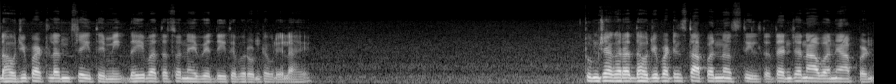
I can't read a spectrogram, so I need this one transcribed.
धावजी पाटलांच्या इथे मी दही भाताचा नैवेद्य इथे भरून ठेवलेला आहे. तुमच्या घरात धावजी पाटील स्थापन नसतील तर त्यांच्या नावाने आपण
